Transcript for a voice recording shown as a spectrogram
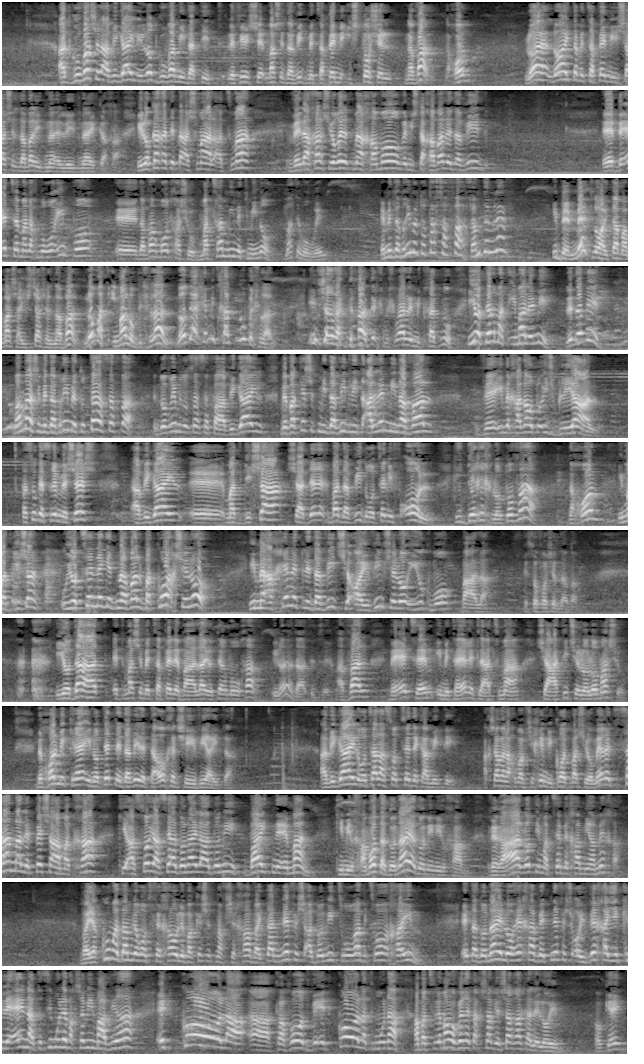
התגובה של אביגיל היא לא תגובה מידתית, לפי מה שדוד מצפה מאשתו של נבל, נכון? לא, לא היית מצפה מאישה של דבר להתנהג ככה. היא לוקחת את האשמה על עצמה, ולאחר שהיא יורדת מהחמור ומשתחווה לדוד, אה, בעצם אנחנו רואים פה אה, דבר מאוד חשוב, מצא מין את מינו. מה אתם אומרים? הם מדברים את אותה שפה, שמתם לב? היא באמת לא הייתה ממש האישה של נבל, לא מתאימה לו בכלל, לא יודע איך הם התחתנו בכלל. אי אפשר לדעת איך בכלל הם התחתנו. היא יותר מתאימה למי? לדוד. ממש, הם מדברים את אותה השפה. הם דוברים את אותה שפה. אביגיל מבקשת מדוד להתעלם מנבל והיא מכנה אותו איש בליעל. פסוק 26, אביגיל אה, מדגישה שהדרך בה דוד רוצה לפעול היא דרך לא טובה, נכון? היא מדגישה, הוא יוצא נגד נבל בכוח שלו. היא מאחלת לדוד שהאויבים שלו יהיו כמו בעלה, בסופו של דבר. היא יודעת את מה שמצפה לבעלה יותר מאוחר, היא לא יודעת את זה, אבל בעצם היא מתארת לעצמה שהעתיד שלו לא משהו. בכל מקרה היא נותנת לדוד את האוכל שהיא הביאה איתה. אביגיל רוצה לעשות צדק אמיתי. עכשיו אנחנו ממשיכים לקרוא את מה שהיא אומרת, שמה לפשע אמתך כי עשו יעשה אדוני לאדוני, בית נאמן, כי מלחמות אדוני אדוני נלחם, ורעה לא תימצא בך מימיך. ויקום אדם לרודפך ולבקש את נפשך, והייתה נפש אדוני צרורה בצרור החיים. את אדוני אלוהיך ואת נפש אויביך יקלענה. תשימו לב, עכשיו היא מעבירה את כל הכבוד ואת כל התמונה. המצלמה עוברת עכשיו ישר רק על אלוהים, אוקיי?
